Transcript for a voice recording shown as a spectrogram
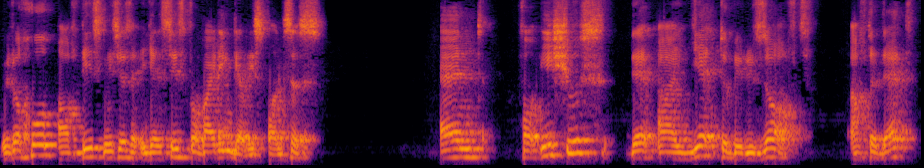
with the hope of these ministries and agencies providing their responses. And for issues that are yet to be resolved after that,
